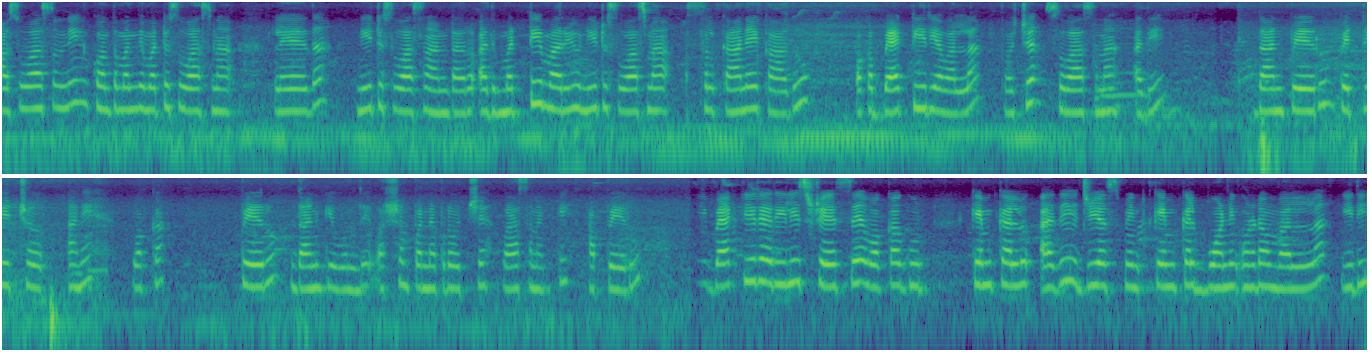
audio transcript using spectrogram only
ఆ సువాసనని కొంతమంది మట్టి సువాసన లేదా నీటి సువాసన అంటారు. అది మట్టి మరియు నీటి సువాసన అస్సలు కానే కాదు. ఒక బ్యాక్టీరియా వల్ల వచ్చే సువాసన అది. దాని పేరు పెట్రిచో అని ఒక పేరు దానికి ఉంది. వర్షం పడినప్పుడు వచ్చే వాసనకి ఆ పేరు. ఈ బ్యాక్టీరియా రిలీజ్ చేసే ఒక గుడ్ కెమికల్ అది జియోస్మిన్. కెమికల్ బాండింగ్ ఉండడం వల్ల ఇది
